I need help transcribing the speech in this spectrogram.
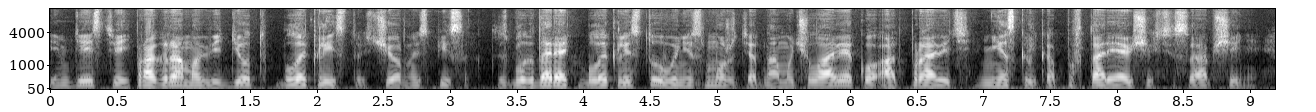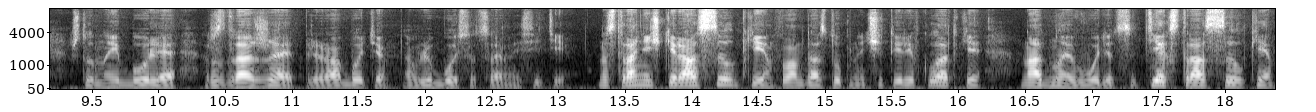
им действий программа ведет blacklist, то есть черный список. То есть благодаря blacklist вы не сможете одному человеку отправить несколько повторяющихся сообщений, что наиболее раздражает при работе в любой социальной сети. На страничке рассылки вам доступны 4 вкладки. На одной вводится текст рассылки.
